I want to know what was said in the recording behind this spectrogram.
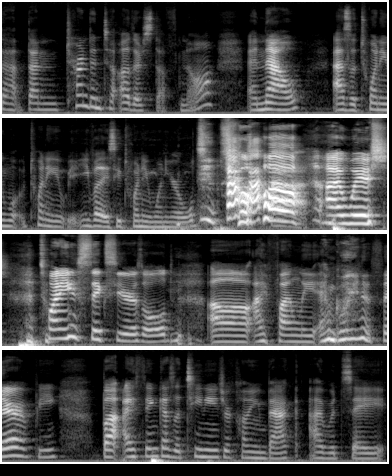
that then turned into other stuff, no? And now, as a 20, 20 iba a decir 21 year old. I wish 26 years old. Uh, I finally am going to therapy. But I think as a teenager coming back, I would say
